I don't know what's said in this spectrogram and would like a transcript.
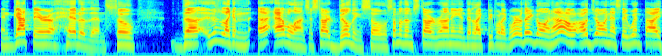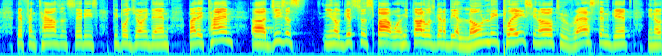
and got there ahead of them. So the this was like an avalanche. It started building. So some of them started running, and then like people were like, where are they going? Oh, I'll join us. They went by different towns and cities. People joined in. By the time uh, Jesus you know, gets to a spot where he thought it was going to be a lonely place, you know, to rest and get, you know,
